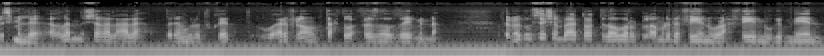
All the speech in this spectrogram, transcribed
بسم الله. أغلبنا اشتغل على برنامج الاوتوكاد وعرف الأمر بتاعته وحفظها وزي منها في المايكرو ستيشن بقى تقعد تدور الأمر ده فين وراح فين وجه منين.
